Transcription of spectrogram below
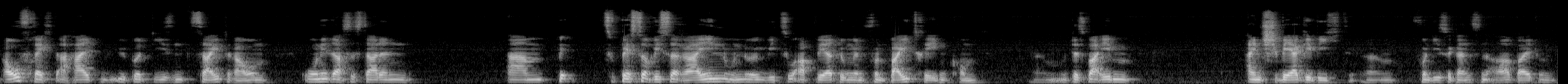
aufrechterhalten über diesen Zeitraum, ohne dass es da dann ähm, zu Besserwissereien und irgendwie zu Abwertungen von Beiträgen kommt. Ähm, und das war eben ein Schwergewicht ähm, von dieser ganzen Arbeit und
